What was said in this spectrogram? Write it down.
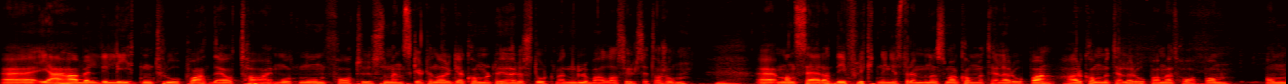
Uh, jeg har veldig liten tro på at det å ta imot noen få tusen mennesker til Norge kommer til å gjøre stort med den globale asylsituasjonen. Mm. man ser at de flyktningstrømmene som har kommet til Europa, har kommet til Europa med et håp om, om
